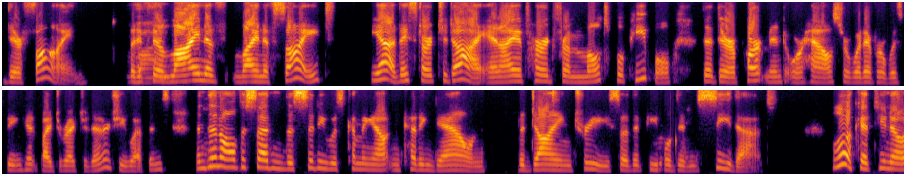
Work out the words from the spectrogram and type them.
they're fine. But right. if they're line of line of sight yeah they start to die. And i have heard from multiple people that their apartment or house or whatever was being hit by directed energy weapons. And then all of a sudden the city was coming out and cutting down the dying trees so that people didn't see that. Look at you know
